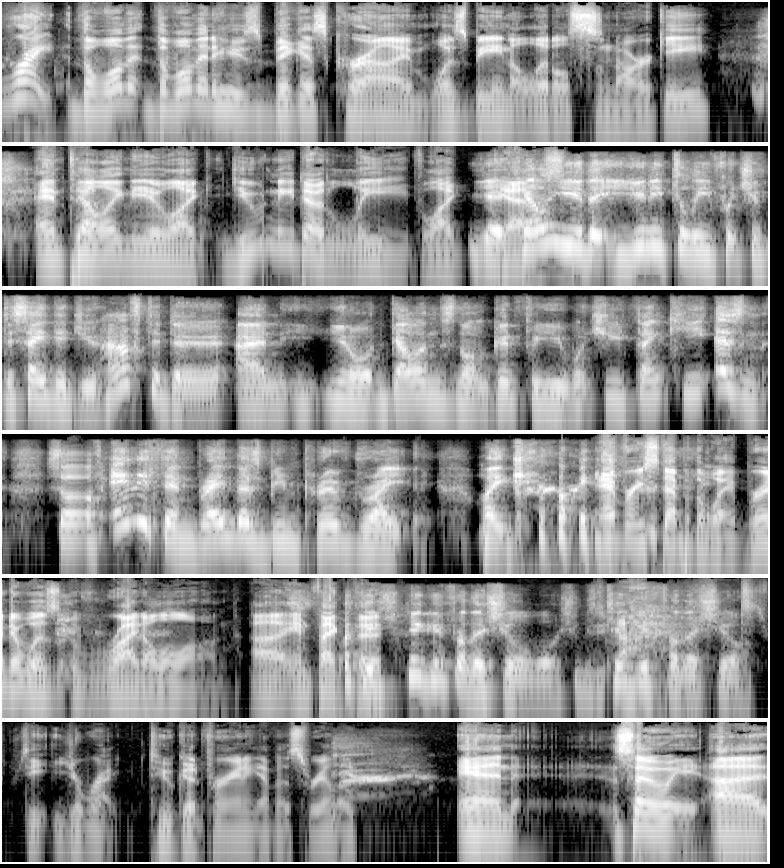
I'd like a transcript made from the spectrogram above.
Right, the woman, the woman whose biggest crime was being a little snarky and telling you like you need to leave. Like, Yeah, yes. telling you that you need to leave, which you've decided you have to do, and you know Dylan's not good for you, which you think he isn't. So, if anything, Brenda's been proved right. Like, like every step of the way. Brenda was right all along. Uh, in fact, the, she's too good for this show. Well, she was too good for this show. you're right. Too good for any of us, really. and so uh,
